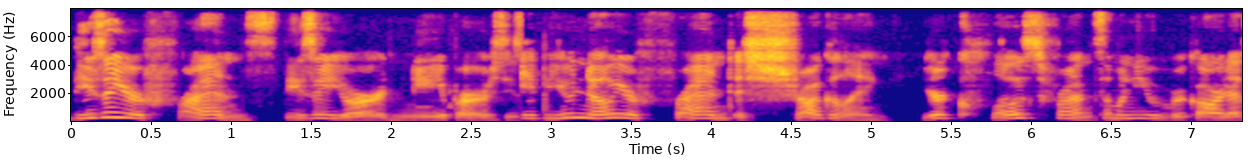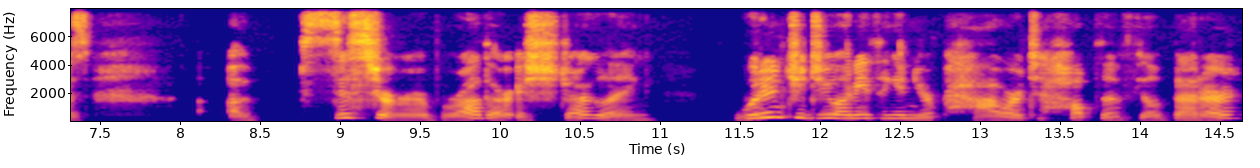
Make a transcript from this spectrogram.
These are your friends, these are your neighbors. If you know your friend is struggling, your close friend, someone you regard as a sister or a brother, is struggling, wouldn't you do anything in your power to help them feel better?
